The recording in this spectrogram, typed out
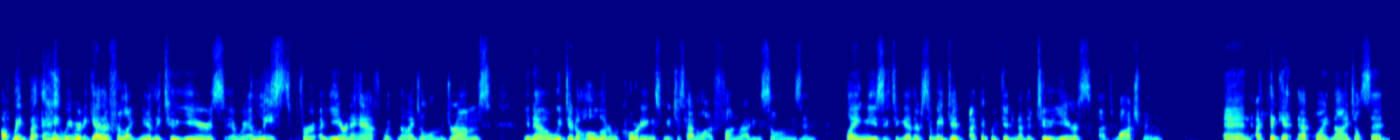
But we, but hey, we were together for like nearly two years, uh, at least for a year and a half with Nigel on the drums. You know, we did a whole load of recordings. We just had a lot of fun writing songs and playing music together. So we did. I think we did another two years at Watchmen, and I think at that point Nigel said,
